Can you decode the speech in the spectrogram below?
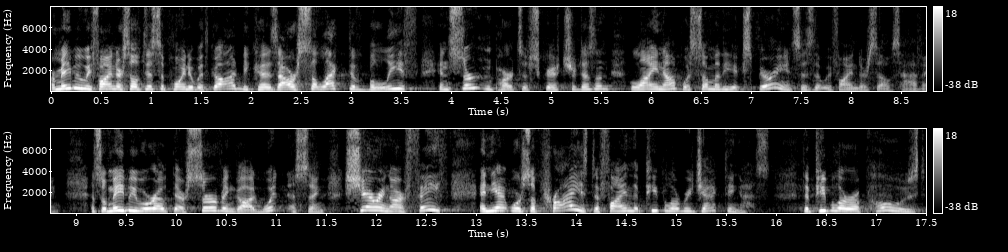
Or maybe we find ourselves disappointed with God because our selective belief in certain parts of Scripture doesn't line up with some of the experiences that we find ourselves having. And so maybe we're out there serving God, witnessing, sharing our faith, and yet we're surprised to find that people are rejecting us, that people are opposed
